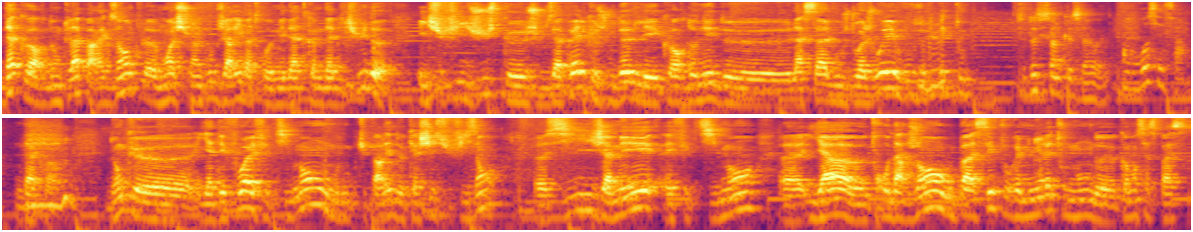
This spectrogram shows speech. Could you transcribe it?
D'accord, donc là par exemple, moi je suis un groupe, j'arrive à trouver mes dates comme d'habitude, et il suffit juste que je vous appelle, que je vous donne les coordonnées de la salle où je dois jouer, vous vous occupez de tout. C'est aussi simple que ça, ouais. En gros, c'est ça. D'accord. Donc euh, il y a des fois effectivement où tu parlais de cachet suffisant, euh, si jamais effectivement euh, il y a euh, trop d'argent ou pas assez pour rémunérer tout le monde, comment ça se passe?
